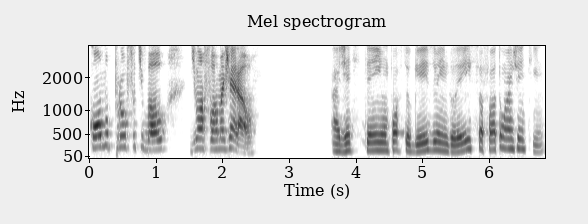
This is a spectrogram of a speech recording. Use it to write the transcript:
como para o futebol de uma forma geral. A gente tem um português, um inglês, só falta um argentino.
